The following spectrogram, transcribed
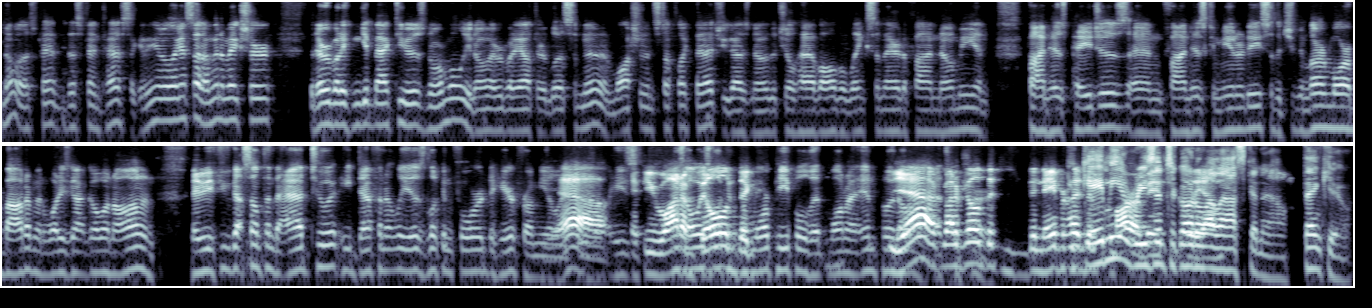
no. That's fan- that's fantastic. And you know, like I said, I'm gonna make sure that everybody can get back to you as normal. You know, everybody out there listening and watching and stuff like that. You guys know that you'll have all the links in there to find Gnomie and find his pages and find his community, so that you can learn more about him and what he's got going on. And maybe if you've got something to add to it, he definitely is looking forward to hear from you. Yeah. he's, he's, if you want to build the more people that want to input. yeah, I've got to build sure. the, the neighborhood. You gave me a tomorrow, reason to go to basically. I'm- Alaska now. Thank you.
